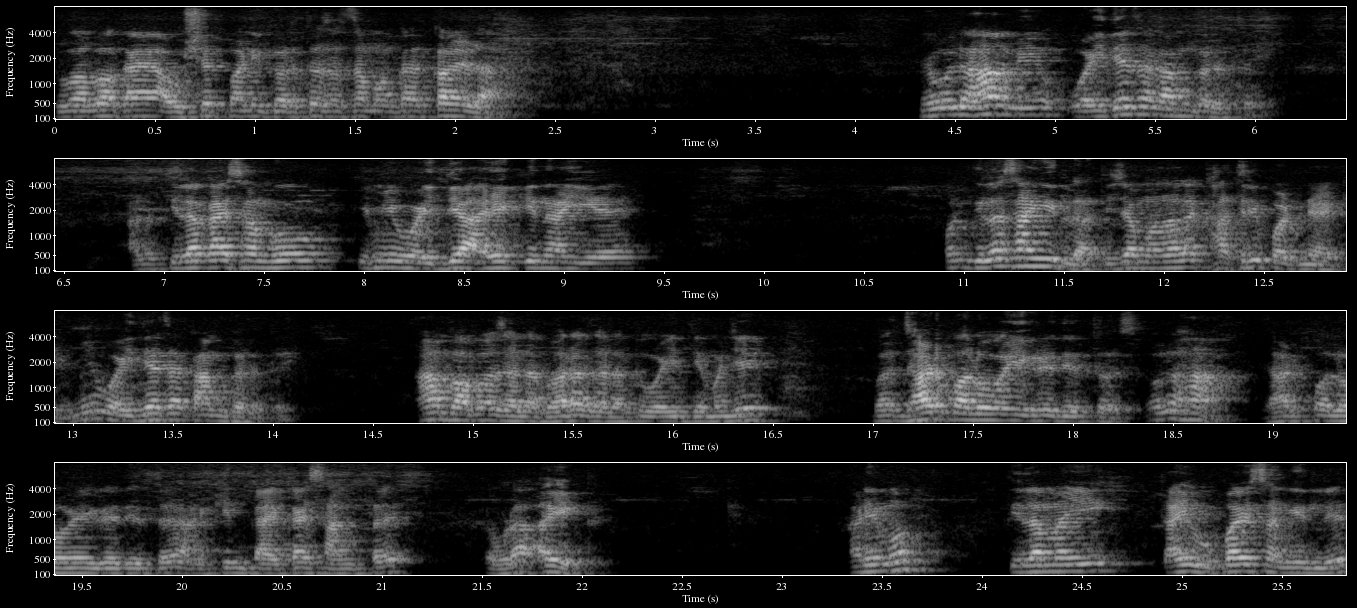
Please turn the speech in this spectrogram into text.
तू बाबा काय औषध पाणी करतस असं मला कळला? मी बोललो हां मी वैद्याचं काम करतोय. आता तिला काय सांगू? की मी वैद्य आहे की नाही आहे पण तिला सांगितलं तिच्या मनाला खात्री पडण्यासाठी मी वैद्याचं काम करतोय. हां बाबा झाला बरा झाला तू वैद्य. म्हणजे झाडपालो वगैरे देतोस. बोलो हां झाडपालो वगैरे देतोय. आणखीन काय काय सांगतंय तेवढा ऐक. आणि मग तिला मी काही उपाय सांगितले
